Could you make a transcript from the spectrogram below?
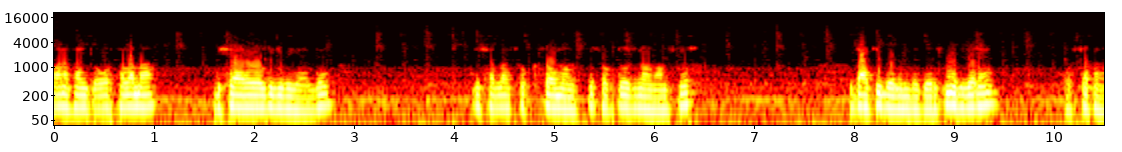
Bana sanki ortalama bir şeyler oldu gibi geldi. İnşallah çok kısa olmamıştır, çok da uzun olmamıştır. Bir dahaki bölümde görüşmek üzere. Hoşçakalın.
